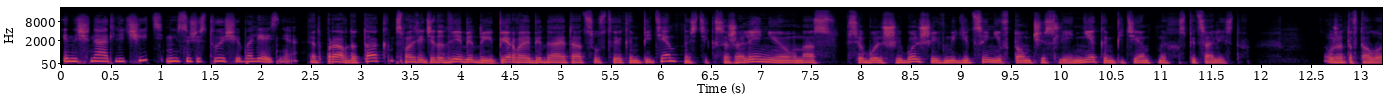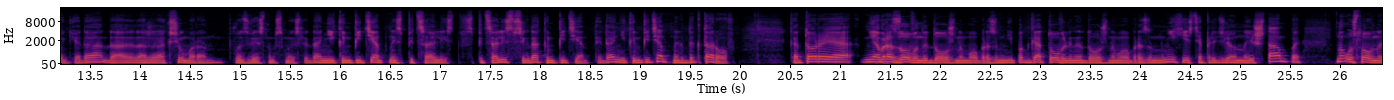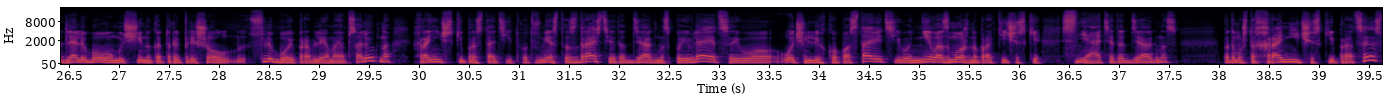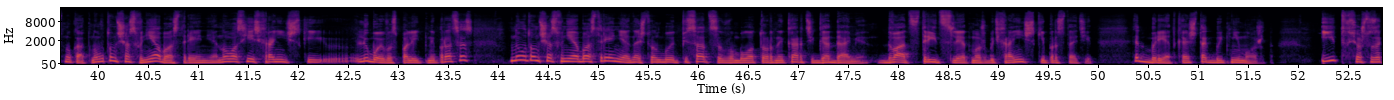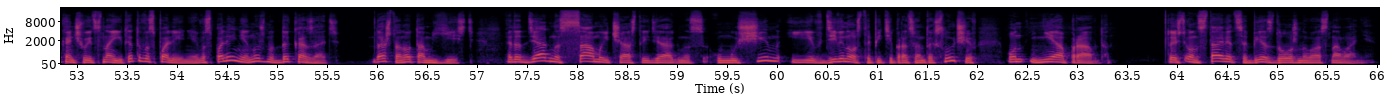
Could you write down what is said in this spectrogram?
и начинает лечить несуществующие болезни. Это правда так. Смотрите, это две беды. Первая беда – это отсутствие компетентности. К сожалению, у нас все больше и больше, и в медицине в том числе, некомпетентных специалистов уже тавтология, да, да, даже оксюморон в известном смысле, да, некомпетентный специалист. Специалист всегда компетентный, да, некомпетентных докторов, которые не образованы должным образом, не подготовлены должным образом, у них есть определенные штампы, ну, условно, для любого мужчины, который пришел с любой проблемой абсолютно, хронический простатит. Вот вместо «здрасте» этот диагноз появляется, его очень легко поставить, его невозможно практически снять, этот диагноз, Потому что хронический процесс, ну как, ну вот он сейчас вне обострения. Ну, у вас есть хронический, э, любой воспалительный процесс, ну вот он сейчас вне обострения, значит, он будет писаться в амбулаторной карте годами. 20-30 лет, может быть, хронический простатит. Это бред, конечно, так быть не может. ИД, все, что заканчивается на ИД, это воспаление. Воспаление нужно доказать да, что оно там есть. Этот диагноз самый частый диагноз у мужчин, и в 95% случаев он не оправдан. То есть он ставится без должного основания.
